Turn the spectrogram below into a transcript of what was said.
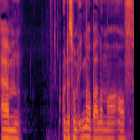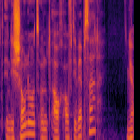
Ähm, und das vom Ingmar ballern wir auf, in die Shownotes und auch auf die Website. Ja.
